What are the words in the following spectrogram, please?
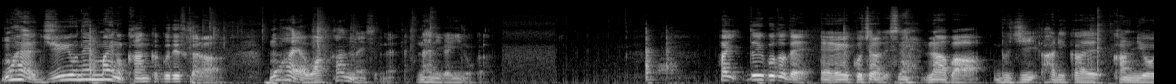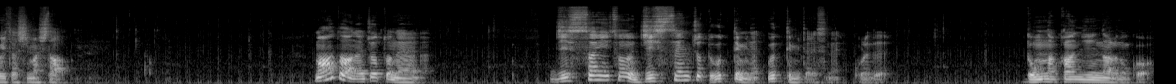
もはや14年前の感覚ですからもはやわかんないですよね。何がいいのか。はいということで、えー、こちらですね。ラバー無事張り替え完了いたしました。まああとはねちょっとね実際その実践ちょっと打ってみない？打ってみたいですね。これで。どんな感じになるのか。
